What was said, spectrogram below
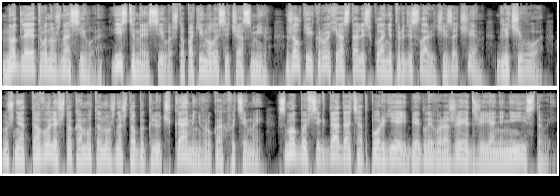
Но для этого нужна сила, истинная сила, что покинула сейчас мир. Жалкие крохи остались в клане Твердиславичей. Зачем? Для чего? Уж не от того ли, что кому-то нужно, чтобы ключ-камень в руках Фатимы смог бы всегда дать отпор ей, беглой ворожее Джияне неистовой.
